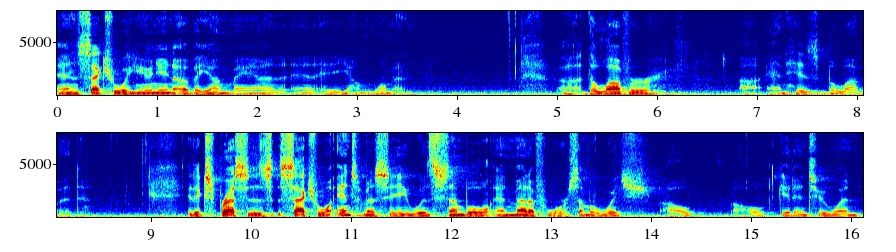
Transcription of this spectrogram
and sexual union of a young man and a young woman, uh, the lover uh, and his beloved. It expresses sexual intimacy with symbol and metaphor, some of which I'll, I'll get into when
